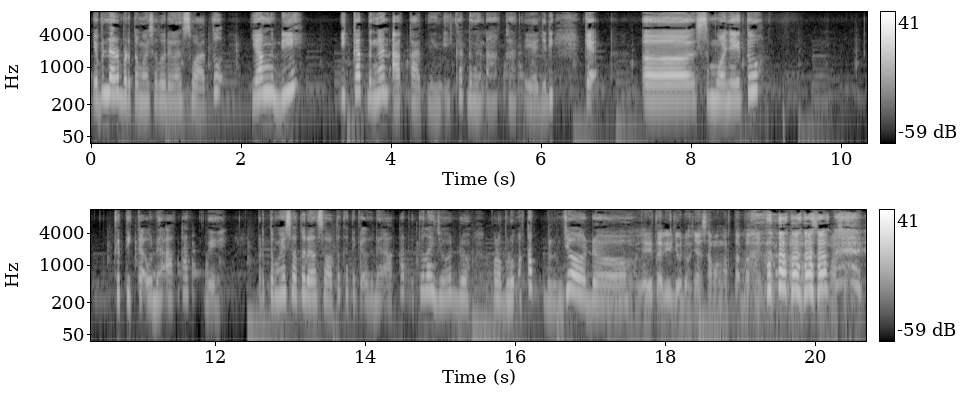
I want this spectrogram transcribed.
ya benar bertemu satu dengan suatu yang diikat dengan akad yang diikat dengan akad. Ya jadi kayak eh semuanya itu ketika udah akad deh bertemunya suatu dengan suatu ketika udah akad itulah jodoh kalau belum akad belum jodoh oh, jadi tadi jodohnya sama martabaknya bukan sama, masnya ya?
